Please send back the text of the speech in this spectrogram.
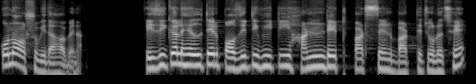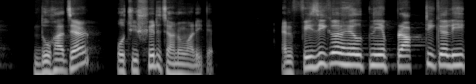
কোনো অসুবিধা হবে না। ফিজিক্যাল হেলথের পজিটিভিটি 100% বাড়তে চলেছে দু হাজার পঁচিশের জানুয়ারিতে। অ্যান্ড ফিজিক্যাল হেলথ নিয়ে প্র্যাকটিক্যালি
